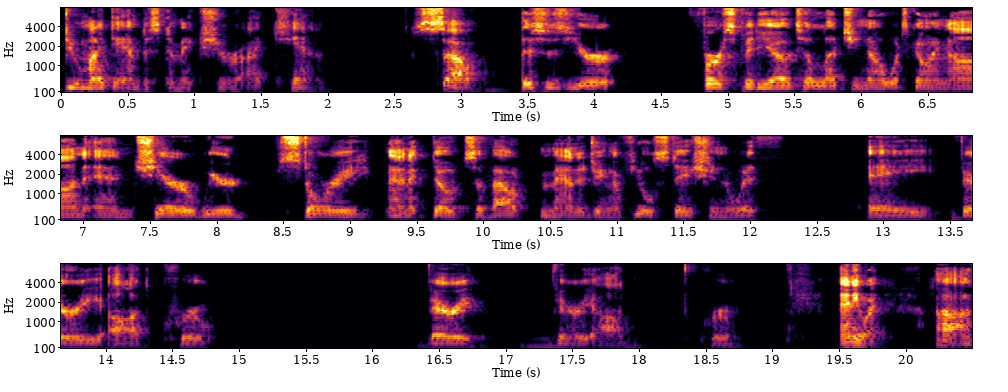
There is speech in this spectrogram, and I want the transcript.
do my damnedest to make sure I can. So, this is your first video to let you know what's going on and share weird story anecdotes about managing a fuel station with a very odd crew. Very, very odd crew. Anyway, uh,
